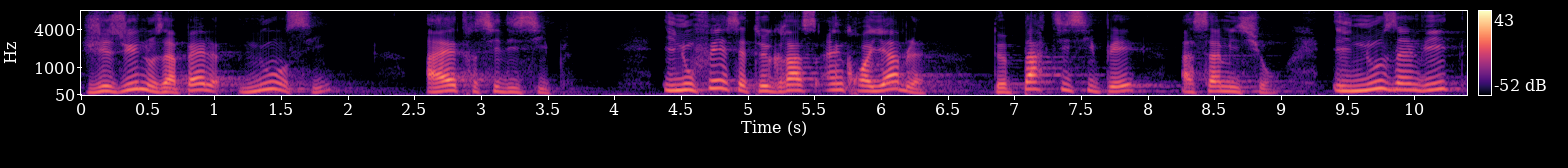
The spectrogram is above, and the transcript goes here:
Jésus nous appelle, nous aussi, à être ses disciples. Il nous fait cette grâce incroyable de participer à sa mission. Il nous invite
